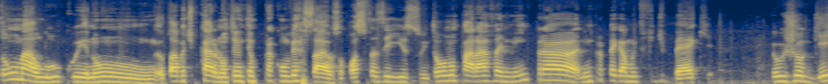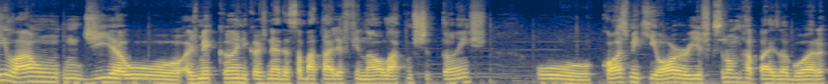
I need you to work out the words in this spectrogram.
tão maluco e não. Eu tava tipo, cara, eu não tenho tempo pra conversar, eu só posso fazer isso. Então eu não parava nem pra, nem pra pegar muito feedback. Eu joguei lá um, um dia o, as mecânicas né, dessa batalha final lá com os titãs, o Cosmic Ori, acho que é o nome do rapaz agora.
